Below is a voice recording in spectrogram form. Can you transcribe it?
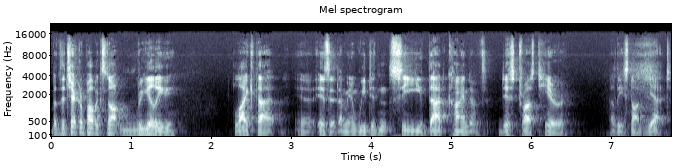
But the Czech Republic's not really like that, uh, it? I mean, we didn't see that kind of distrust here, at least not yet.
